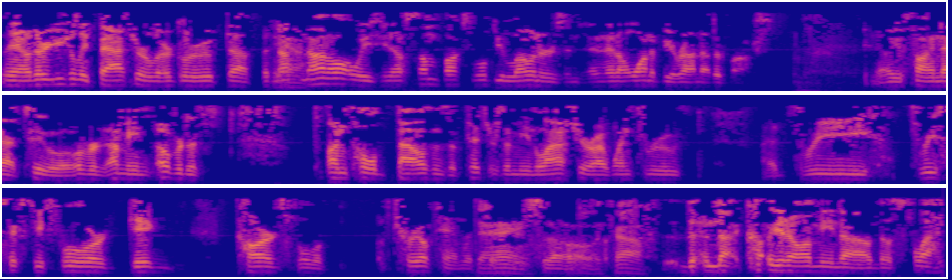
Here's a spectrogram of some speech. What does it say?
You know, they're usually bachelor grouped up, but not Yeah. not always. You know, some bucks will be loners and, and they don't want to be around other bucks. You know, you find that too. Over, I mean, over the untold thousands of pictures. I mean, last year I went through, I had three, 364 gig cards full of, of trail camera Dang. pictures. So, Holy cow. th- and that, you know, I mean, uh, those flash,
